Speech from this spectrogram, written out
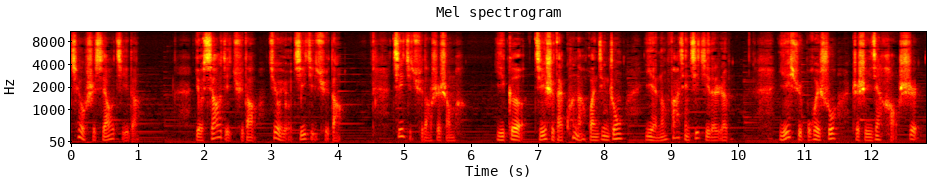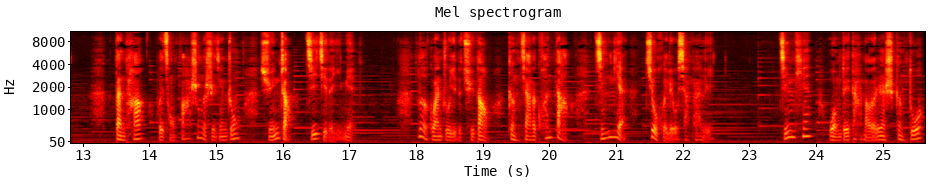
就是消极的。有消极渠道，就有积极渠道。积极渠道是什么？一个即使在困难环境中也能发现积极的人，也许不会说这是一件好事，但他会从发生的事情中寻找积极的一面。乐观主义的渠道更加的宽大，经验就会流向那里。今天我们对大脑的认识更多，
